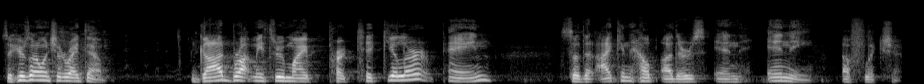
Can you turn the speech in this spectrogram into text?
So here's what I want you to write down God brought me through my particular pain so that I can help others in any affliction.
